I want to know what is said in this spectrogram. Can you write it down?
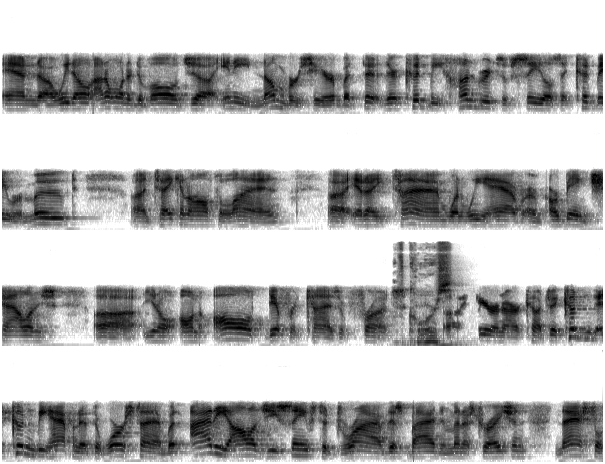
and uh, we don't. I don't want to divulge uh, any numbers here, but there, there could be hundreds of seals that could be removed and taken off the line uh, at a time when we have are, are being challenged uh, you know, on all different kinds of fronts. Of course. Uh, here in our country, it couldn't it couldn't be happening at the worst time. But ideology seems to drive this Biden administration. National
